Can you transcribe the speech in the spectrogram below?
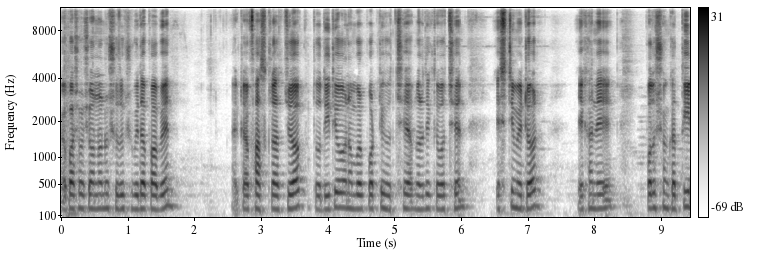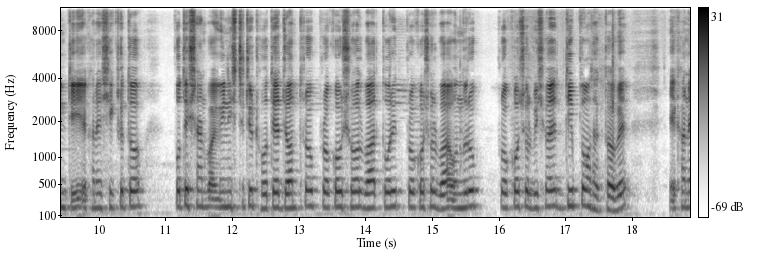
পাশাপাশি অন্যান্য সুযোগ সুবিধা পাবেন। একটা ফার্স্ট ক্লাস জব তো দ্বিতীয় নম্বর পদটি হচ্ছে আপনারা দেখতে পাচ্ছেন এস্টিমেটর এখানে পদসংখ্যা তিনটি। এখানে স্বীকৃত প্রতিষ্ঠান বা ইনস্টিটিউট হতে যন্ত্র প্রকৌশল বা তড়িৎ প্রকৌশল বা অনুরূপ প্রকৌশল বিষয়ে ডিপ্লোমা থাকতে হবে। এখানে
